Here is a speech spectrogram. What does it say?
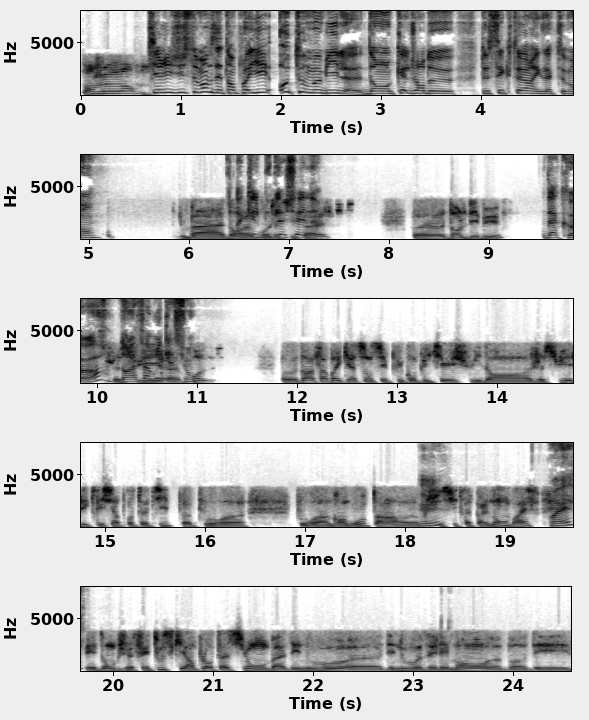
Bonjour. Thierry, justement, vous êtes employé automobile. Dans quel genre de, de secteur exactement? Bah, dans À quel bout de la chaîne? prototypage, euh, Dans le début. D'accord. Dans la fabrication. euh, pro- euh, dans la fabrication, c'est plus compliqué. Je suis dans, je suis électricien prototype pour euh, pour un grand groupe. Hein, euh, Je ne citerai pas le nom, bref. Et donc, je fais tout ce qui est implantation, bah, des nouveaux euh, des nouveaux éléments, euh, bah, des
